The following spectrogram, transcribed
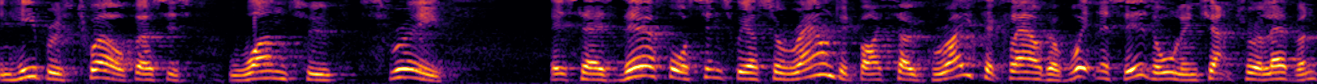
In Hebrews 12 verses 1 to 3, it says, Therefore, since we are surrounded by so great a cloud of witnesses, all in chapter 11,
